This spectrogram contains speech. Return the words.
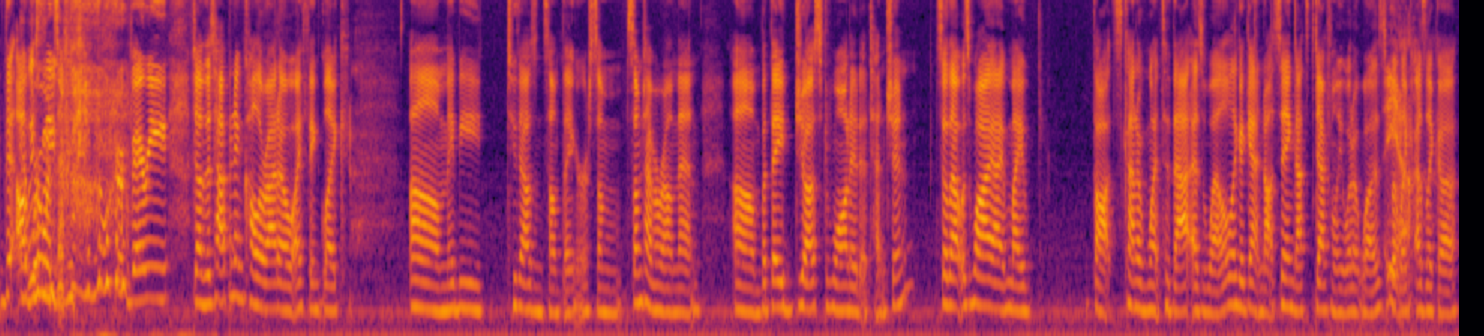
The, obviously, ruins everything. we're very dumb. This happened in Colorado, I think, like, um, maybe 2000 something or some sometime around then. Um, but they just wanted attention, so that was why I my thoughts kind of went to that as well. Like again, not saying that's definitely what it was, but Yeah. like as like a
